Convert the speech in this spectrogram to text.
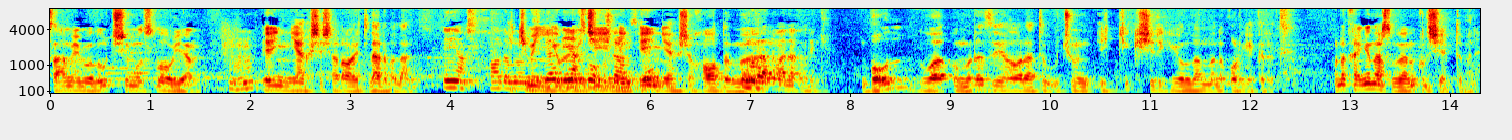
samimi лучшими условиями eng yaxshi sharoitlar bilan. Eng yaxshi xodimlarimizga eng yaxshi 2020 yilning eng yaxshi xodimi? va'da qildik? Bo'l va umra ziyorati uchun ikki kishilik yo'llanmani qo'lga kirit. Bunaqangi narsalarni qilishyapti mana?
